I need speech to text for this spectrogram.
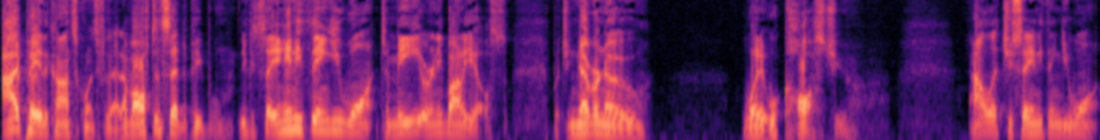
I pay the consequence for that. I've often said to people, you can say anything you want to me or anybody else, but you never know what it will cost you. I'll let you say anything you want.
